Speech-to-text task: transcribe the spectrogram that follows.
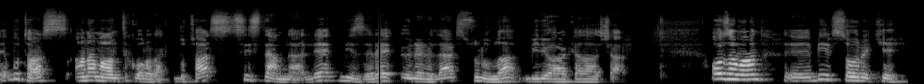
e, bu tarz ana mantık olarak bu tarz sistemlerle bizlere öneriler sunulabiliyor arkadaşlar. O zaman e, bir sonraki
